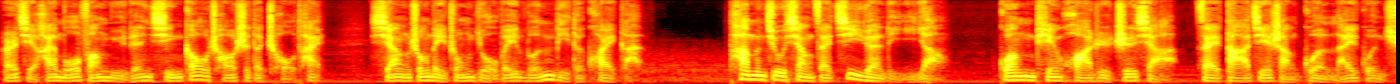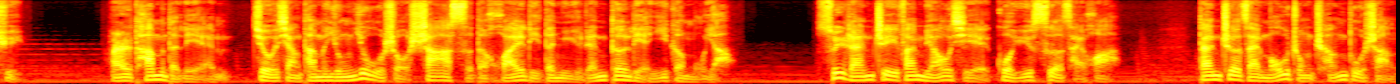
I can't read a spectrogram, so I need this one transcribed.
而且还模仿女人性高潮时的丑态。享受那种有违伦理的快感，他们就像在妓院里一样，光天化日之下在大街上滚来滚去，而他们的脸就像他们用右手杀死的怀里的女人的脸一个模样。虽然这番描写过于色彩化，但这在某种程度上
